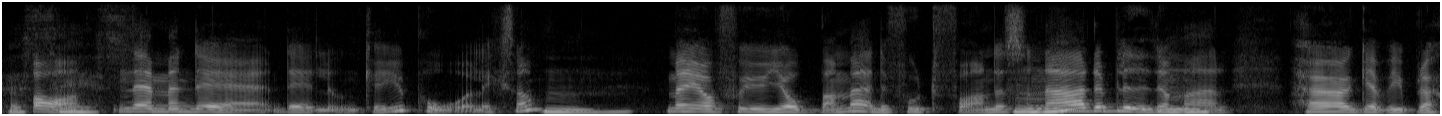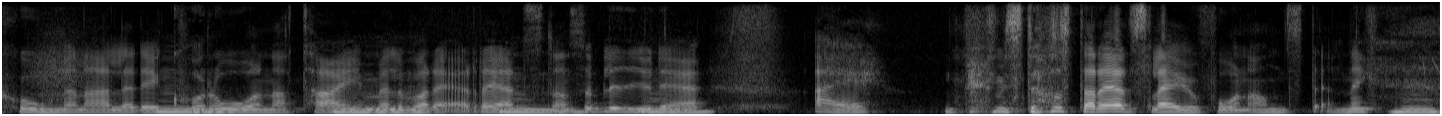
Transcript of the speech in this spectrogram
precis. ja, nej men det, det lunkar ju på liksom. Mm. Men jag får ju jobba med det fortfarande. Så när det blir de här höga vibrationerna eller det är Mm. coronatime eller vad det är, rädslan så blir ju det, nej, min största rädsla är ju att få en anställning.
